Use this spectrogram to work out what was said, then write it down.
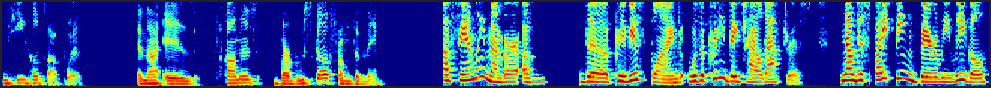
who he hooked up with. And that is Thomas Barbusca from The Mick. A family member of the previous blind was a pretty big child actress. Now, despite being barely legal,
